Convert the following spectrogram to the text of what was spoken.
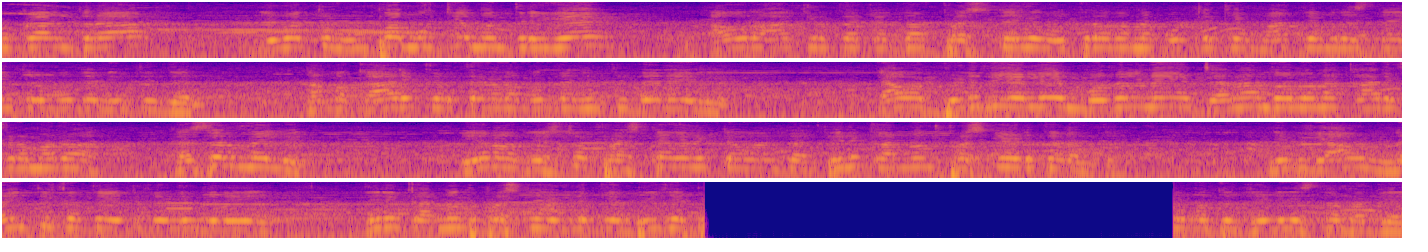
ಮುಖಾಂತರ ಇವತ್ತು ಉಪಮುಖ್ಯಮಂತ್ರಿಗೆ ಅವರು ಹಾಕಿರ್ತಕ್ಕಂಥ ಪ್ರಶ್ನೆಗೆ ಉತ್ತರವನ್ನು ಕೊಡಲಿಕ್ಕೆ ಮಾಧ್ಯಮದ ಸ್ನೇಹಿತರ ಮುಂದೆ ನಿಂತಿದ್ದೇನೆ. ನಮ್ಮ ಕಾರ್ಯಕರ್ತರುಗಳ ಮುಂದೆ ನಿಂತಿದ್ದೇನೆ ಇಲ್ಲಿ. ಯಾವ ಬಿಡದಿಯಲ್ಲಿ ಮೊದಲನೆಯ ಜನಾಂದೋಲನ ಕಾರ್ಯಕ್ರಮದ ಹೆಸರಿನಲ್ಲಿ ಏನೋ ಎಷ್ಟೋ ಪ್ರಶ್ನೆಗಳಿಟ್ಟವಂತ. ದಿನಕ್ಕೆ ಹನ್ನೊಂದು ಪ್ರಶ್ನೆ ಇಡ್ತಾರಂತೆ. ನಿಮ್ಗೆ ಯಾವ ನೈತಿಕತೆ ಇಟ್ಕೊಂಡಿದ್ದೀರಿ? ದಿನಕ್ಕೆ ಹನ್ನೊಂದು ಪ್ರಶ್ನೆ ಇಡ್ಲಿಕ್ಕೆ ಬಿಜೆಪಿ ಮತ್ತು ಜೆಡಿಎಸ್ನ ಬಗ್ಗೆ.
